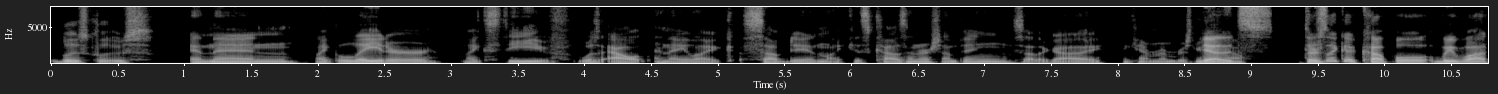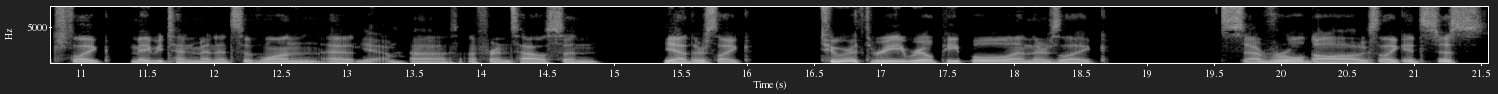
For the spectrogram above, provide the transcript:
Blues Clues and then like later like Steve was out and they like subbed in like his cousin or something, this other guy. I can't remember his name. Yeah, now. it's there's like a couple. We watched like maybe ten minutes of one at yeah. uh, a friend's house, and yeah, there's like two or three real people, and there's like several dogs. Like it's just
